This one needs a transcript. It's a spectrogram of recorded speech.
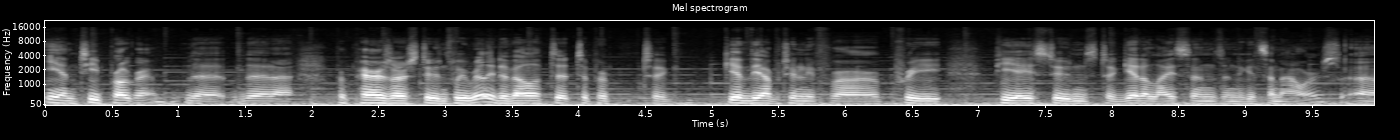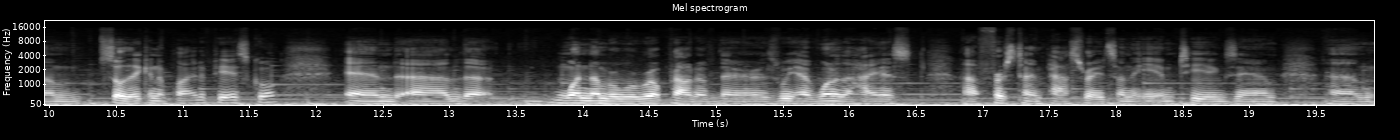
EMT program that, that uh, prepares our students. We really developed it to, to give the opportunity for our pre-PA students to get a license and to get some hours um, so they can apply to PA school. And uh, the one number we're real proud of there is we have one of the highest uh, first-time pass rates on the EMT exam um,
